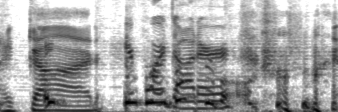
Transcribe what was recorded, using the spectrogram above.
my God. Your poor daughter. Oh my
